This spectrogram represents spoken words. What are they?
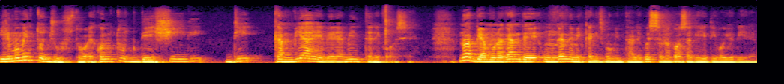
Il momento giusto è quando tu decidi di cambiare veramente le cose. Noi abbiamo grande, un grande meccanismo mentale, questa è una cosa che io ti voglio dire.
